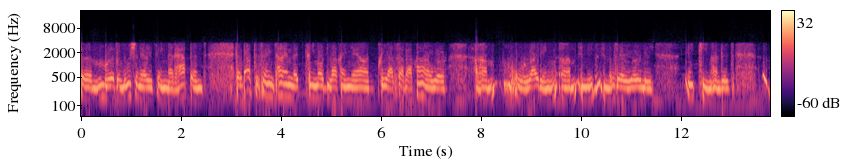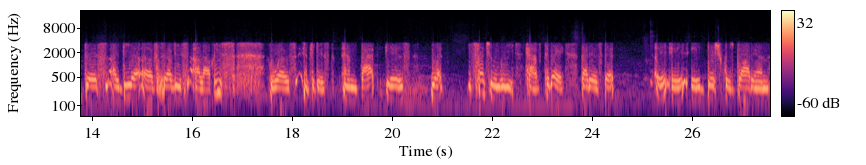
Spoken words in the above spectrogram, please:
um, revolutionary thing that happened at about the same time that Grimaud de la Reynière and Brillat Savarin were um, were writing um, in the in the very early 1800s, this idea of service à la Russe was introduced, and that is what essentially we have today. That is that a, a, a dish was brought in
